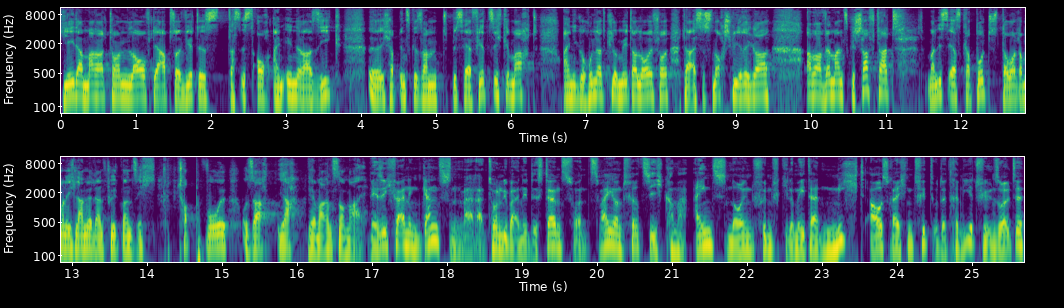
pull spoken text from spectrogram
Jeder Marathonlauf, der absolviert ist, das ist auch ein innerer Sieg. Äh, ich habe insgesamt bisher 40 gemacht, einige 100 Kilometer Läufe, da ist es noch schwieriger. Aber wenn man es geschafft hat, man ist erst kaputt, dauert aber nicht lange, dann fühlt man sich top wohl und sagt, ja, wir machen es nochmal. Wer sich für einen ganzen Marathon über eine Distanz von 42,195 Kilometer nicht ausreichend fit oder trainiert fühlen spielen sollte,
